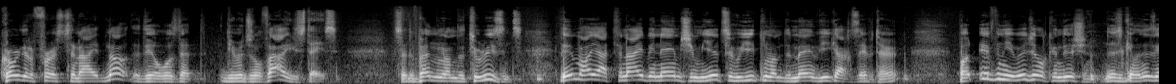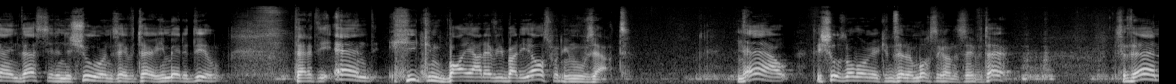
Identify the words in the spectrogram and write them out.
According to the first tonight, no, the deal was that the original value stays. So depending on the two reasons. But if in the original condition, this guy, when this guy invested in the shul or in the Sefer Torah, he made a deal that at the end he can buy out everybody else when he moves out. Now the shul is no longer considered muhsik on the Sefer Torah. So then,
